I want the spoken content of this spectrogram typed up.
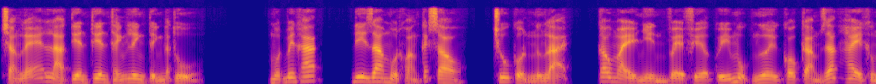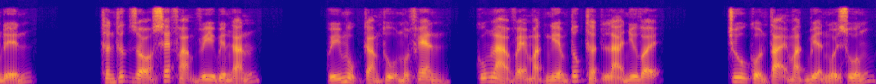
chẳng lẽ là tiên tiên thánh linh tính đặc thù? Một bên khác, đi ra một khoảng cách sau, chu cổn ngừng lại, cao mày nhìn về phía quý mục, ngươi có cảm giác hay không đến? Thân thức dò xét phạm vi biến ngắn. Quý mục cảm thụ một phen, cũng là vẻ mặt nghiêm túc thật là như vậy. Chu cổn tại mặt biển ngồi xuống,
